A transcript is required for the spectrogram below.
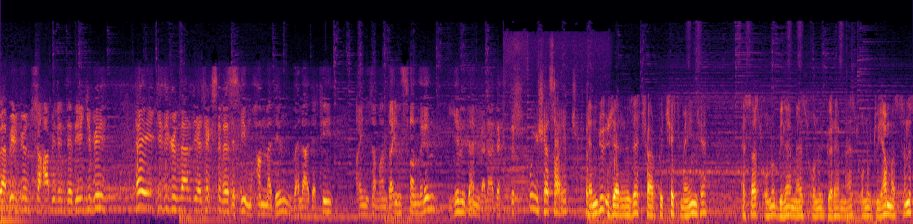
Ve bir gün sahabinin dediği gibi, hey gidi günler diyeceksiniz. Hz. Muhammed'in veladeti aynı zamanda insanlığın yeniden veladettir. Bu işe sahip çıkın. Kendi üzerinize çarpı çekmeyince esas onu bilemez, onu göremez, onu duyamazsınız.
